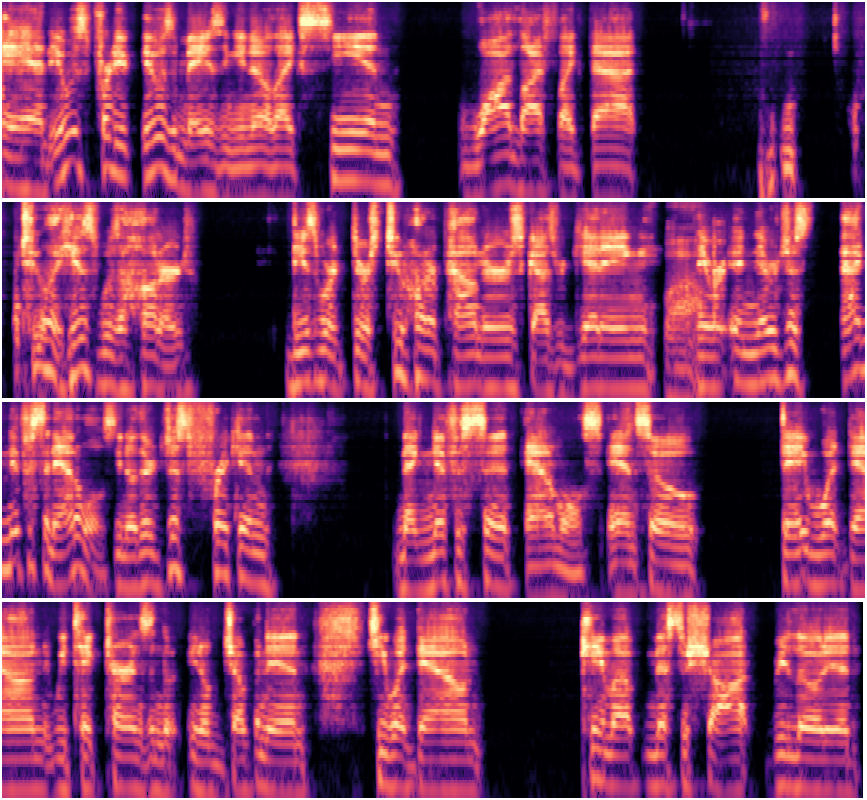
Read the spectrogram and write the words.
And it was pretty, it was amazing, you know, like seeing wildlife like that. Two, his was a hundred. These were, there's 200 pounders guys were getting. Wow. They were, and they were just magnificent animals. You know, they're just freaking magnificent animals. And so they went down. We take turns and you know, jumping in. He went down, came up, missed a shot, reloaded,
